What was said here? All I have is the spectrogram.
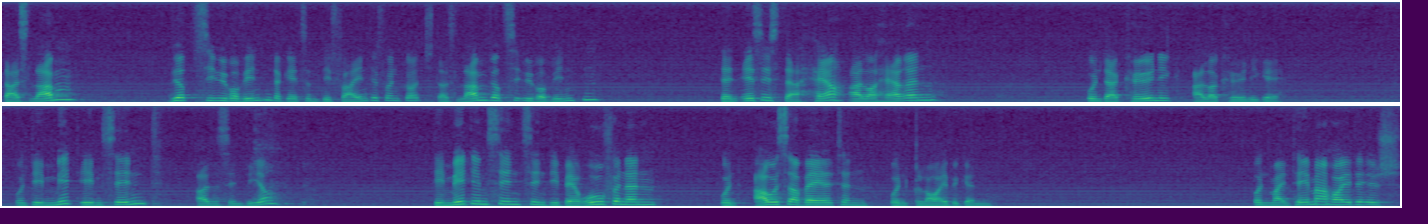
das Lamm wird sie überwinden, da geht es um die Feinde von Gott, das Lamm wird sie überwinden, denn es ist der Herr aller Herren und der König aller Könige. Und die mit ihm sind, also sind wir, die mit ihm sind, sind die Berufenen und Auserwählten und Gläubigen. Und mein Thema heute ist,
